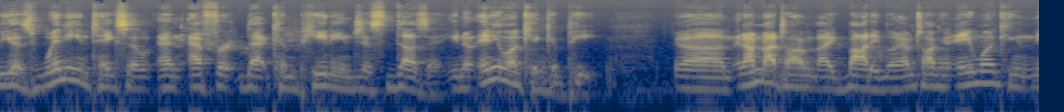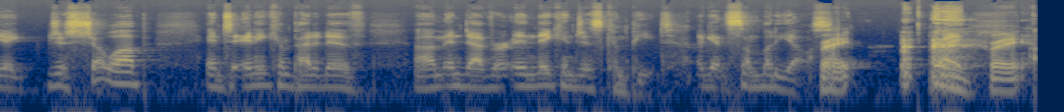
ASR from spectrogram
because winning takes a, an effort that competing just doesn't. You know, anyone can compete, um, and I'm not talking like bodybuilding. I'm talking anyone can like, just show up into any competitive um, endeavor and they can just compete against somebody else. right, Right. right.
